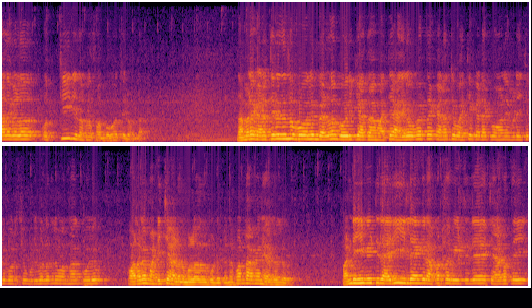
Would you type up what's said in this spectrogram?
ആളുകൾ ഒത്തിരി നമ്മുടെ സമൂഹത്തിലുണ്ട്. നമ്മുടെ കിണറ്റിൽ നിന്ന് പോലും വെള്ളം കോരിക്കാത്ത മറ്റേ അയലോകത്തെ കിണറ്റ് വറ്റി കിടക്കുവാണ് ഇവിടെ ഇച്ചിരി കുറച്ച് കുടിവെള്ളത്തിന് വന്നാൽ പോലും വളരെ മടിച്ചാണ് നമ്മളത് കൊടുക്കുന്നത്. പണ്ട് അങ്ങനെയല്ലല്ലോ. പണ്ട് ഈ വീട്ടിൽ അരി ഇല്ലെങ്കിൽ അപ്പുറത്തെ വീട്ടിലെ ചേട്ടത്തി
